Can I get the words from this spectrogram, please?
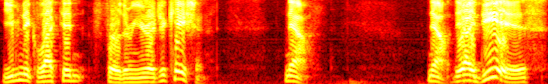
you've neglected furthering your education. Now, now the idea is,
